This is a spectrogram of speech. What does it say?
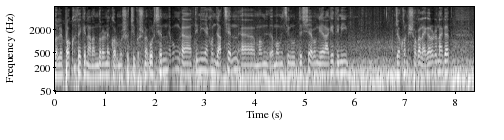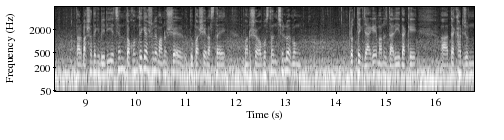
দলের পক্ষ থেকে নানান ধরনের কর্মসূচি ঘোষণা করছেন এবং তিনি এখন যাচ্ছেন ময়মনসিংহের উদ্দেশ্যে এবং এর আগে তিনি যখন সকাল এগারোটা নাগাদ তার বাসা থেকে বেরিয়েছেন, তখন থেকে আসলে মানুষের দুপাশে রাস্তায় মানুষের অবস্থান ছিল এবং প্রত্যেক জায়গায় মানুষ দাঁড়িয়ে তাকে দেখার জন্য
